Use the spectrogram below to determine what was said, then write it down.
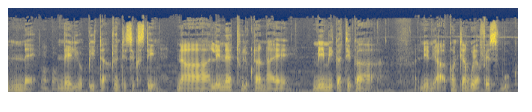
nne nne iliyopita 2016 na linet tulikutana naye mimi katika nini akaunti yangu ya facebook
